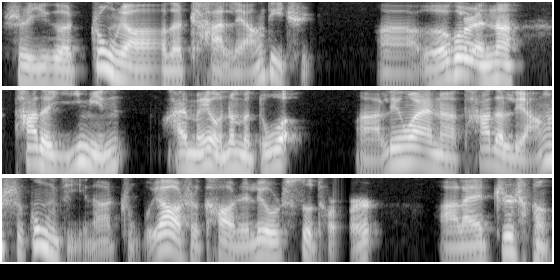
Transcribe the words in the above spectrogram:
是一个重要的产粮地区啊。俄国人呢，他的移民还没有那么多啊。另外呢，他的粮食供给呢，主要是靠这六十四屯儿啊来支撑，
